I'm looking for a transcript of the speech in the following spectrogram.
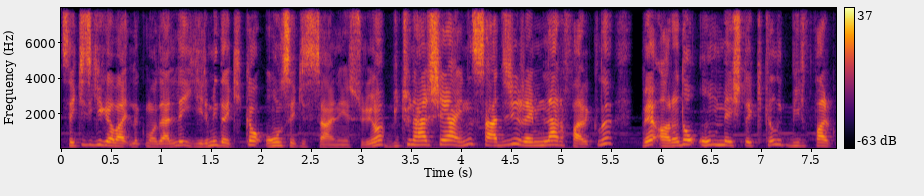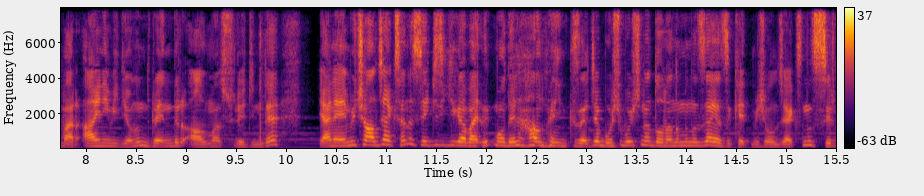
8 GB'lık modelde 20 dakika 18 saniye sürüyor. Bütün her şey aynı sadece RAM'ler farklı ve arada 15 dakikalık bir fark var aynı videonun render alma sürecinde. Yani M3 alacaksanız 8 GB'lık modeli almayın kısaca. Boşu boşuna donanımınıza yazık etmiş olacaksınız sırf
